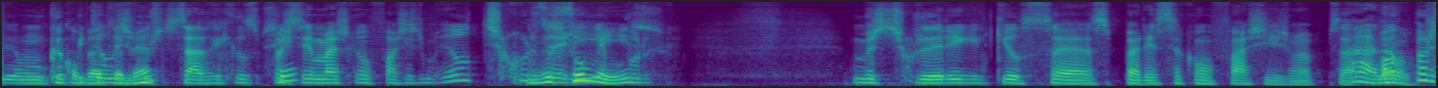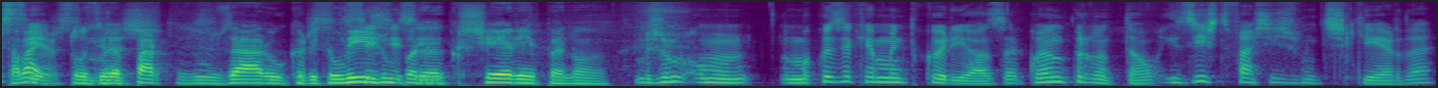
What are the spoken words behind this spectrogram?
um capitalismo de Estado, que aquilo se parecia Sim. mais com o fascismo. Eu discordaria. Mas, porque... mas discordaria que aquilo se, se pareça com o fascismo, apesar ah, Pode parecer. Tá Estou a dizer mas... a parte de usar o capitalismo sim, sim, para crescerem para não. Mas uma, uma coisa que é muito curiosa, quando me perguntam existe fascismo de esquerda,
